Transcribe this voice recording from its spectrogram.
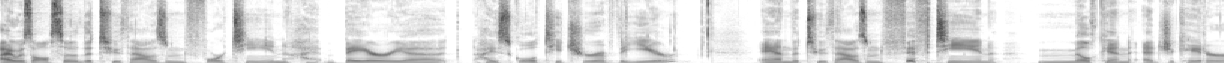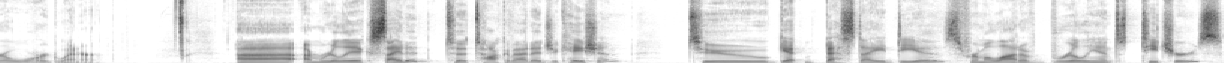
I was also the 2014 Bay Area High School Teacher of the Year and the 2015 Milken Educator Award winner. Uh, I'm really excited to talk about education, to get best ideas from a lot of brilliant teachers,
